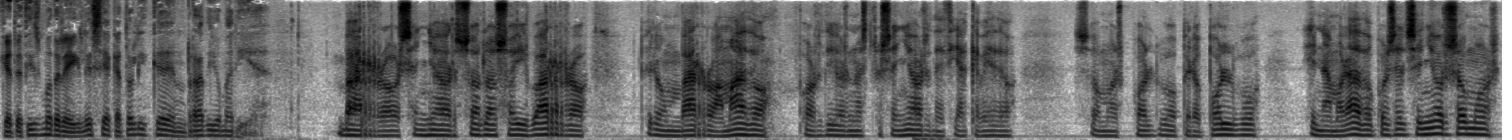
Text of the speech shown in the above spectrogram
Catecismo de la Iglesia Católica en Radio María. Barro, Señor, solo soy barro, pero un barro amado por Dios nuestro Señor, decía Quevedo. Somos polvo, pero polvo enamorado, pues el Señor somos,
